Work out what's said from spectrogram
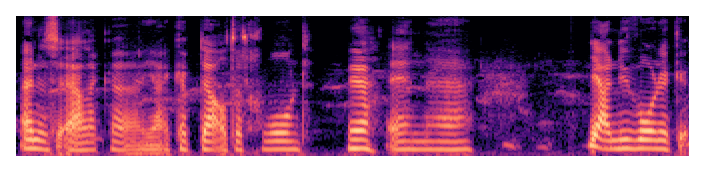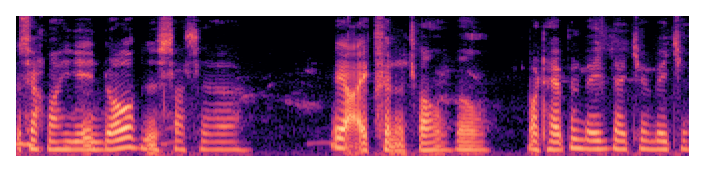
En dus eigenlijk, ja, ik heb daar altijd gewoond. Ja. En ja, nu woon ik zeg maar hier in het dorp. Dus dat, ja, ik vind het wel, wel wat hebben. Weet je, dat je een beetje,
